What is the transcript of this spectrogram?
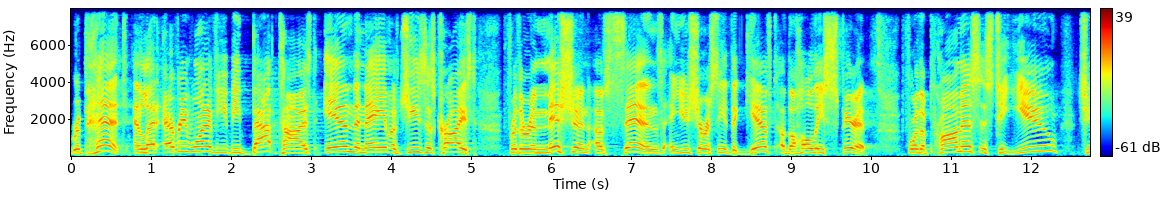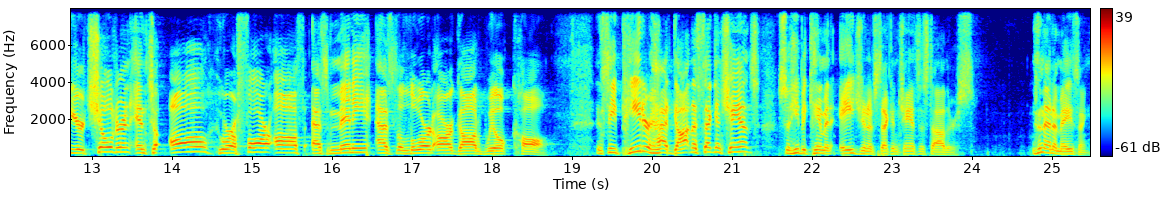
repent, and let every one of you be baptized in the name of Jesus Christ for the remission of sins, and you shall receive the gift of the Holy Spirit. For the promise is to you, to your children, and to all who are far off, as many as the Lord our God will call. And see, Peter had gotten a second chance, so he became an agent of second chances to others. Isn't that amazing?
